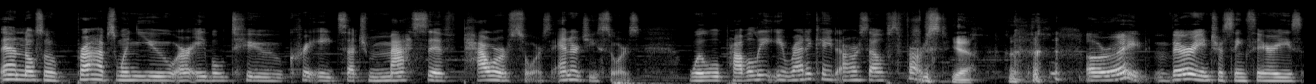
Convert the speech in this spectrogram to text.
And also, perhaps when you are able to create such massive power source, energy source, we will probably eradicate ourselves first. Yeah. All right. Very interesting theories.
